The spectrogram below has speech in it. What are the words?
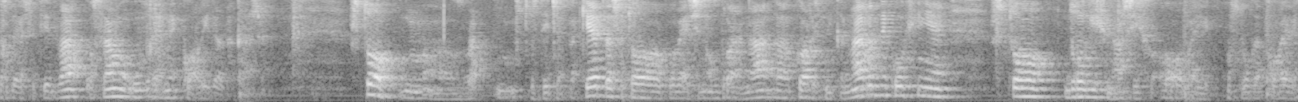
242, samo u vreme COVID-a, da kažem što, što se tiče paketa, što povećanog broja na, korisnika narodne kuhinje, što drugih naših ovaj, usluga koje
